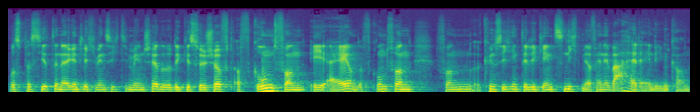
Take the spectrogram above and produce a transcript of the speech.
was passiert denn eigentlich, wenn sich die Menschheit oder die Gesellschaft aufgrund von AI und aufgrund von, von künstlicher Intelligenz nicht mehr auf eine Wahrheit einigen kann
